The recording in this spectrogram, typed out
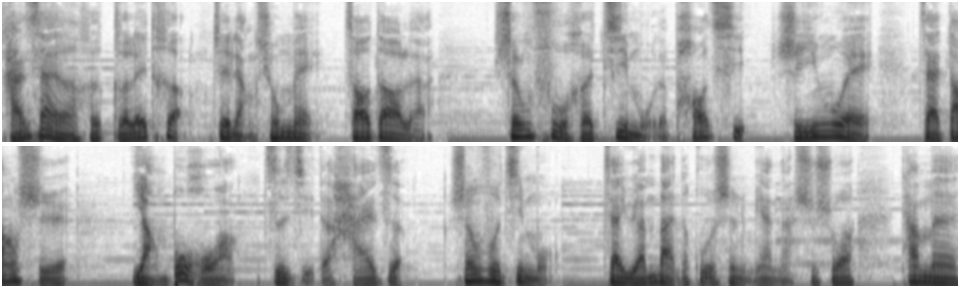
韩塞尔和格雷特这两兄妹遭到了。生父和继母的抛弃，是因为在当时养不活自己的孩子。生父继母在原版的故事里面呢，是说他们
